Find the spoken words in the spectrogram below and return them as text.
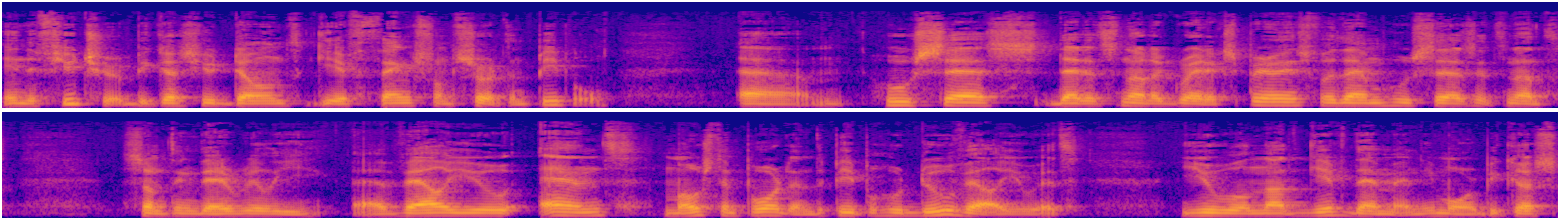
in the future because you don't give thanks from certain people. Um, who says that it's not a great experience for them? Who says it's not something they really uh, value? And most important, the people who do value it, you will not give them anymore because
